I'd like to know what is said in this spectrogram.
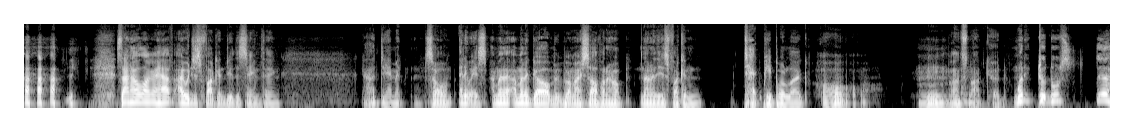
Is that how long I have? I would just fucking do the same thing. God damn it. So, anyways, I'm gonna I'm gonna go. I'm gonna be by myself, and I hope none of these fucking tech people are like, oh, mm, that's not good. What? Don't. Uh.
